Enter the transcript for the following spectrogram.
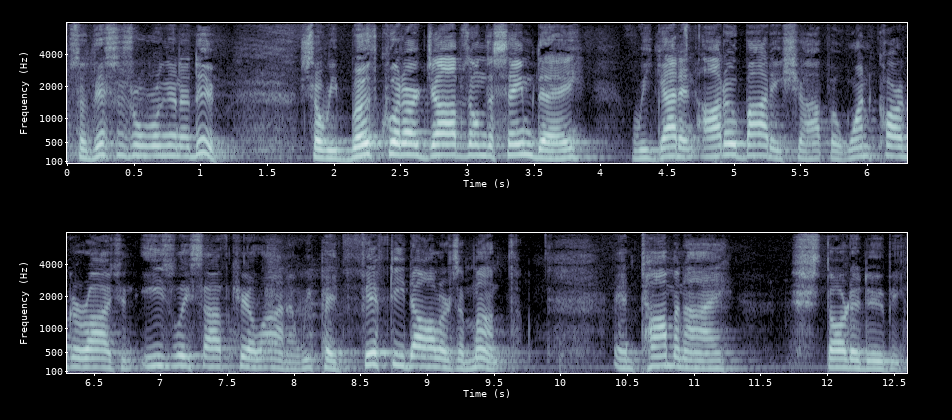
So this is what we're going to do. So we both quit our jobs on the same day. We got an auto body shop, a one car garage in Easley, South Carolina. We paid $50 a month. And Tom and I started OOBE.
